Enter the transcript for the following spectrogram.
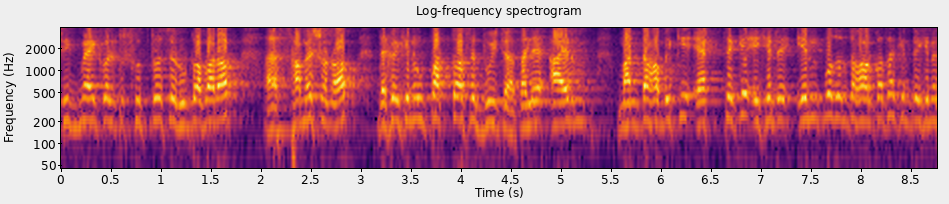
সিগমা ইকুয়াল টু সূত্র হচ্ছে root over of summation of দেখো এখানে উপাত্ত আছে দুইটা। তাহলে আয়ের মানটা হবে কি এক থেকে এখানে এন পর্যন্ত হওয়ার কথা, কিন্তু এখানে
